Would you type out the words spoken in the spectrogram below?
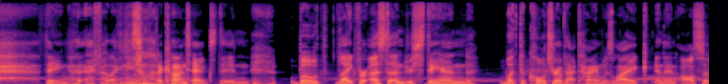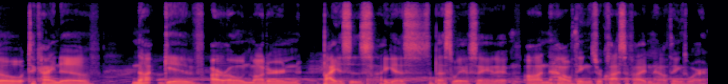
thing that I felt like it needs a lot of context in both like for us to understand what the culture of that time was like and then also to kind of not give our own modern biases, I guess is the best way of saying it, on how things were classified and how things were.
